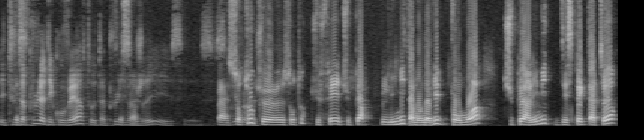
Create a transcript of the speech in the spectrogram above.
Et tu n'as plus la découverte, tu n'as plus l'imagerie. Bah, surtout que surtout que tu fais, tu perds limite à mon avis pour moi, tu perds limite des spectateurs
